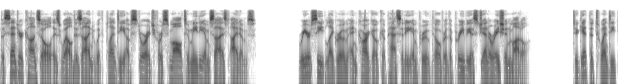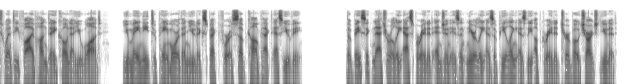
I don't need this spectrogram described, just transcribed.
The center console is well designed with plenty of storage for small to medium-sized items. Rear seat legroom and cargo capacity improved over the previous generation model. To get the 2025 Hyundai Kona you want, you may need to pay more than you'd expect for a subcompact SUV. The basic naturally aspirated engine isn't nearly as appealing as the upgraded turbocharged unit,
